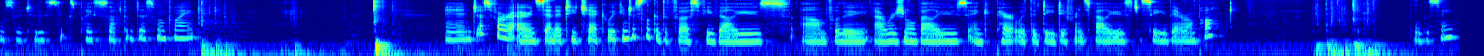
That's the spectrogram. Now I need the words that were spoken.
also to the six places after the decimal point. And just for our own sanity check, we can just look at the first few values um, for the original values and compare it with the d difference values to see they're on par. All the same.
